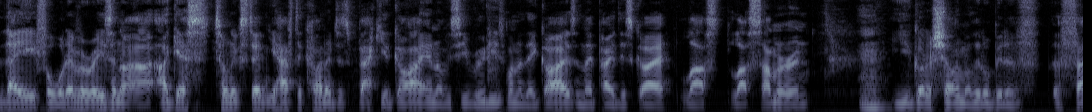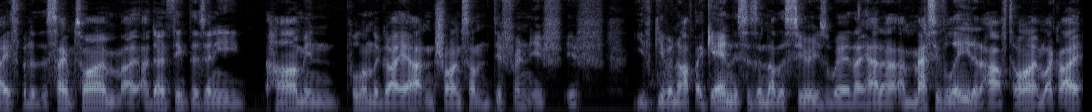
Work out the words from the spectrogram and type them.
they, for whatever reason, I, I, guess to an extent, you have to kind of just back your guy. And obviously, Rudy is one of their guys, and they paid this guy last last summer, and mm. you got to show him a little bit of, of faith. But at the same time, I, I, don't think there's any harm in pulling the guy out and trying something different. If if you've given up again, this is another series where they had a, a massive lead at halftime. Like I,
